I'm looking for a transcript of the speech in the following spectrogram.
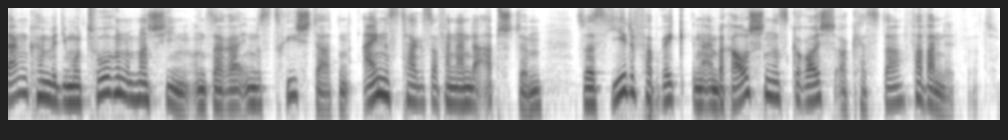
Dann können wir die Motoren und Maschinen unserer Industriestaaten eines Tages aufeinander abstimmen, sodass jede Fabrik in ein berauschendes Geräuschorchester verwandelt wird.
